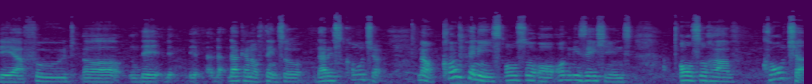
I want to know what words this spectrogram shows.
their food, uh, they, they, they, that, that kind of thing. So that is culture. Now, companies also or organizations also have culture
